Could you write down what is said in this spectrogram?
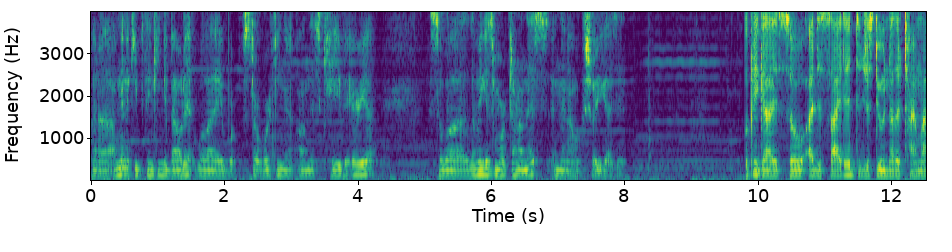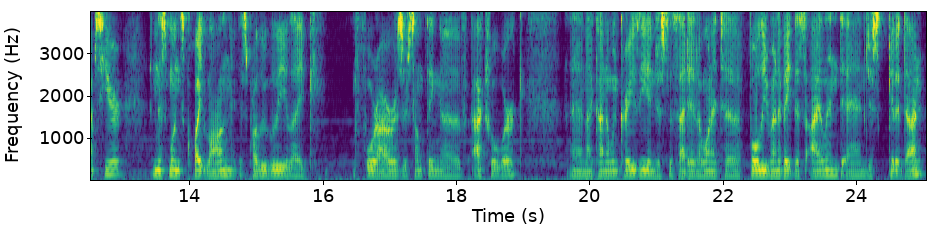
But uh, I'm gonna keep thinking about it while I start working on this cave area. So uh, let me get some work done on this and then I'll show you guys it. Okay guys so I decided to just do another time lapse here and this one's quite long. It's probably like four hours or something of actual work and I kind of went crazy and just decided I wanted to fully renovate this island and just get it done.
